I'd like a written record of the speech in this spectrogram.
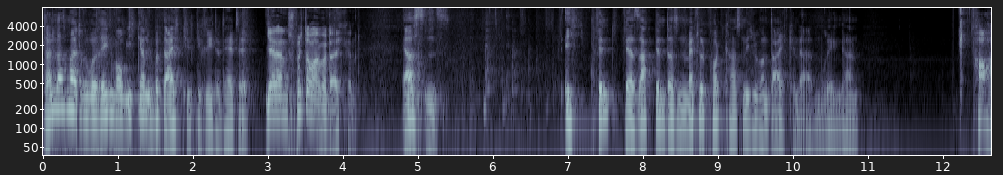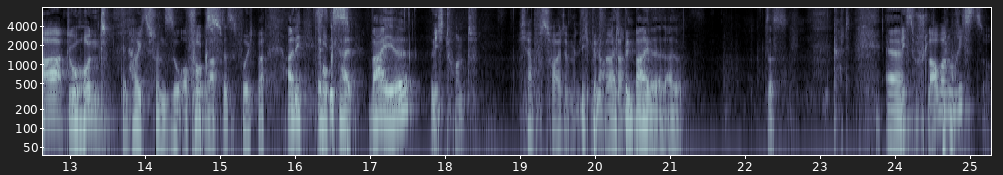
dann lass mal drüber reden, warum ich gern über Deichkind geredet hätte. Ja, dann sprich doch mal über Deichkind. Erstens, ich finde, wer sagt denn, dass ein Metal-Podcast nicht über ein Deichkind-Album reden kann? Haha, du Hund. Den habe ich schon so oft Fuchs. gebracht, das ist furchtbar. Aber nee, es Fuchs. ist halt, weil Nicht Hund. Ich habe es heute mit ich bin, mit ich bin beide, also das, Gott. Äh, nicht so schlau, aber du riechst so.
